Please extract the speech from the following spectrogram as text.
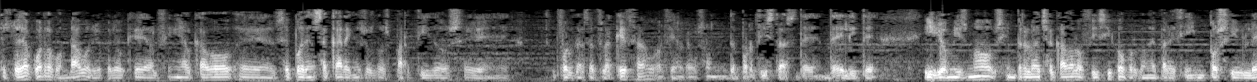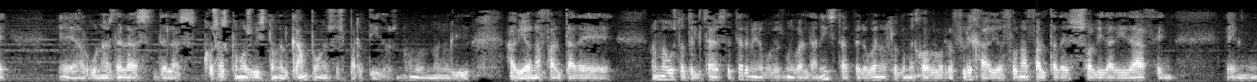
estoy de acuerdo con Davor, yo creo que al fin y al cabo eh, se pueden sacar en esos dos partidos eh, fuerzas de flaqueza, o al fin y al cabo son deportistas de élite, y yo mismo siempre lo he achacado a lo físico porque me parecía imposible eh, algunas de las de las cosas que hemos visto en el campo en esos partidos ¿no? había una falta de no me gusta utilizar este término porque es muy baldanista pero bueno es lo que mejor lo refleja había una falta de solidaridad en, en,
